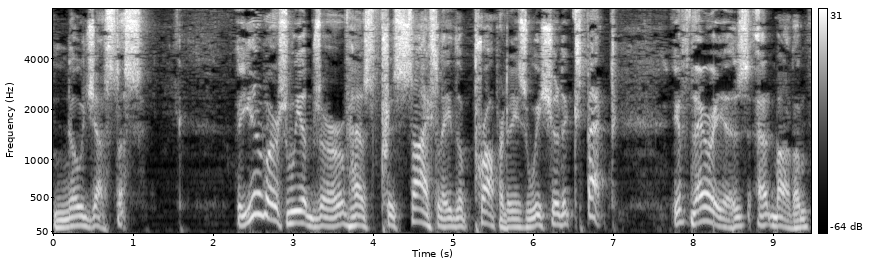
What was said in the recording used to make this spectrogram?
No justice. The universe we observe has precisely the properties we should expect. If there is, at bottom,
